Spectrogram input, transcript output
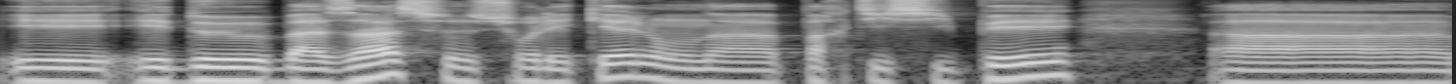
et, de Bazas, sur lesquels on a participé à,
